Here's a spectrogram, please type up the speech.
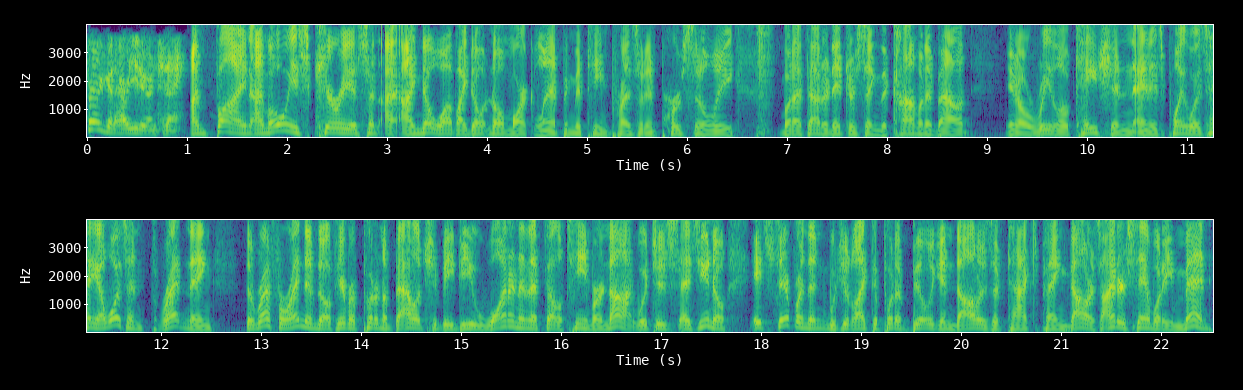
Very good. How are you doing today? I'm fine. I'm always curious, and I, I know of, I don't know Mark Lamping, the team president, personally, but I found it interesting the comment about, you know, relocation, and his point was, hey, I wasn't threatening. The referendum, though, if you ever put on a ballot, should be do you want an NFL team or not? Which is, as you know, it's different than would you like to put a billion dollars of tax paying dollars. I understand what he meant,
